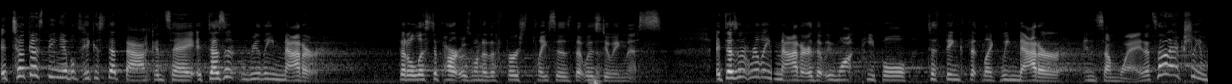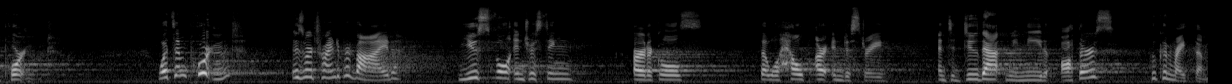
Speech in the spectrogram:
It took us being able to take a step back and say, it doesn't really matter that A List Apart was one of the first places that was doing this. It doesn't really matter that we want people to think that like we matter in some way. That's not actually important. What's important is we're trying to provide useful, interesting articles that will help our industry. And to do that, we need authors who can write them.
